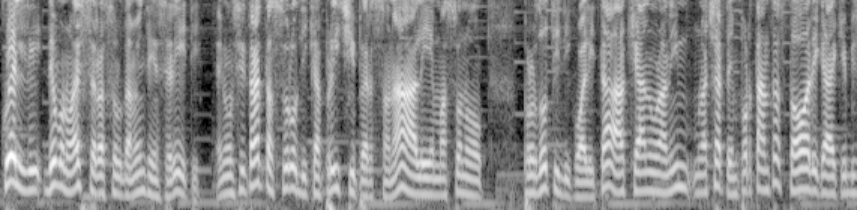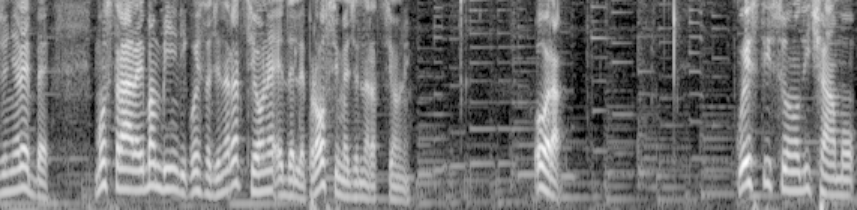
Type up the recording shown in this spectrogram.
Quelli devono essere assolutamente inseriti e non si tratta solo di capricci personali, ma sono prodotti di qualità che hanno una, una, certa importanza storica e che bisognerebbe mostrare ai bambini di questa generazione e delle prossime generazioni. Ora, questi sono diciamo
